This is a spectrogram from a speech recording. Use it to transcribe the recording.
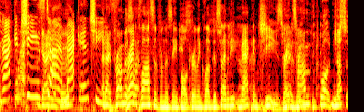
Mac and cheese guy in time. food? Mac and cheese. And I promise. Brad Clausen from the St. Paul Curling Club decided to eat mac and cheese. Right? I as we- prom- well, just uh,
